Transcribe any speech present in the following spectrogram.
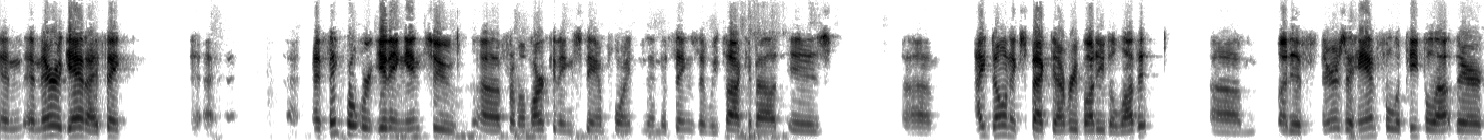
and and there again, I think I think what we're getting into uh, from a marketing standpoint, and the things that we talk about is Um, I don't expect everybody to love it, um, but if there's a handful of people out there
